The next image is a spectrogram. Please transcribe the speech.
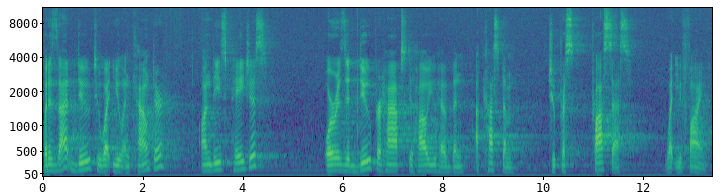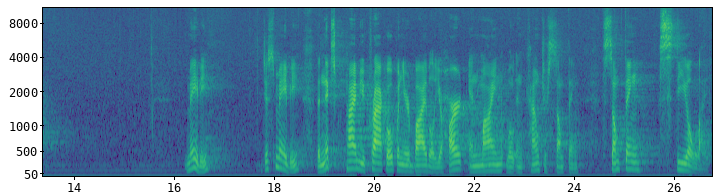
But is that due to what you encounter on these pages? Or is it due perhaps to how you have been accustomed to process what you find? Maybe just maybe, the next time you crack open your Bible, your heart and mind will encounter something, something steel like,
